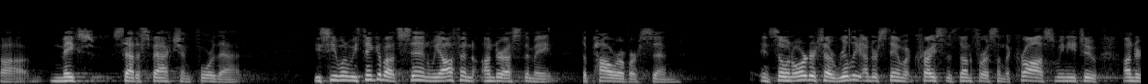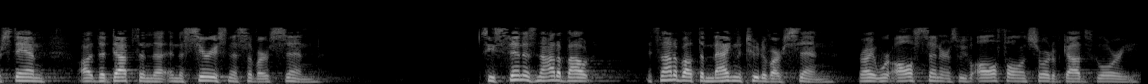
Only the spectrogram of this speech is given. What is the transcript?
uh, makes satisfaction for that. You see, when we think about sin, we often underestimate the power of our sin. And so, in order to really understand what Christ has done for us on the cross, we need to understand uh, the depth and the, and the seriousness of our sin. See, sin is not about it's not about the magnitude of our sin, right? We're all sinners. We've all fallen short of God's glory.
